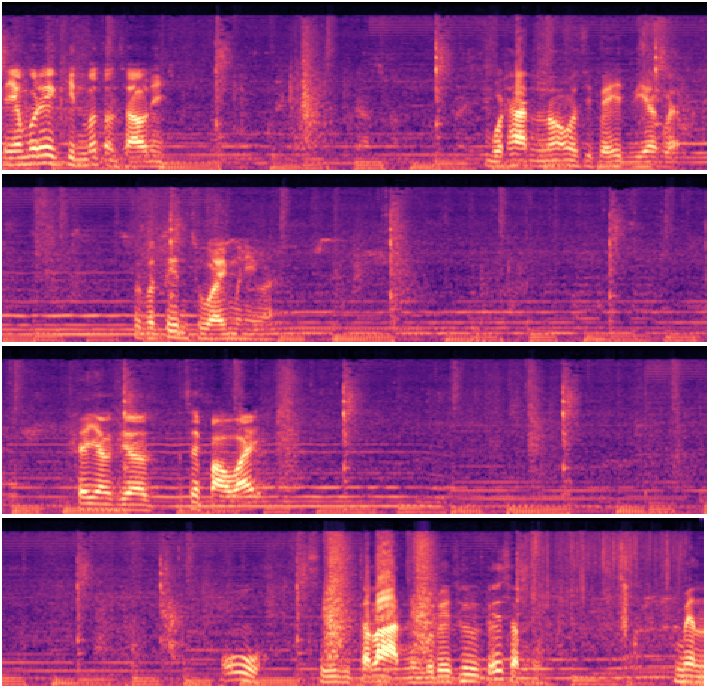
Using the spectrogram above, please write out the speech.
แต่ยังไม่ได้กินว่าตอนเช้านี่บทันเนาะว่าสิไปเฮ็ดเวียกแล้วเพิ่นมาตื่นสวยมื้อนี้วะแต่ยังจะใส่เป่าไว้ โอ้ซื้ออยู่ตลาดนี่บ่ได้ถือได้สำนี่แม่น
